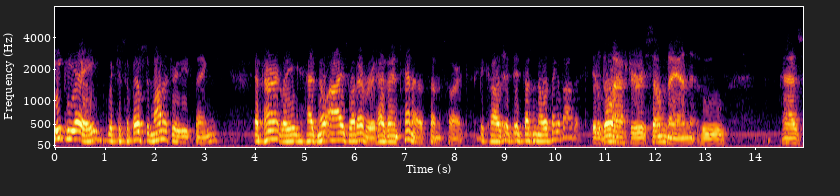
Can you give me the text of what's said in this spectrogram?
EPA, which is supposed to monitor these things, apparently has no eyes whatever. It has antenna of some sort because it, it doesn't know a thing about it. It'll go after some man who has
